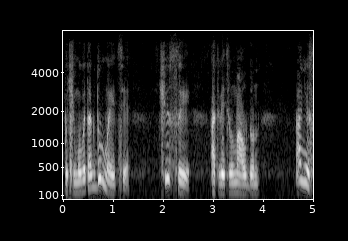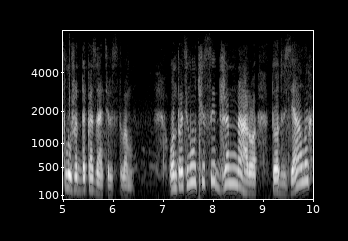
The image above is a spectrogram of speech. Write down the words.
«Почему вы так думаете?» «Часы», — ответил Малдун. Они служат доказательством. Он протянул часы Дженнаро, тот взял их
